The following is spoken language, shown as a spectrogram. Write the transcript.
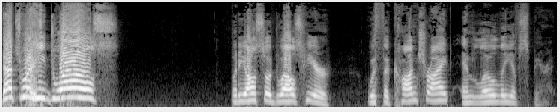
That's where he dwells. But he also dwells here with the contrite and lowly of spirit.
